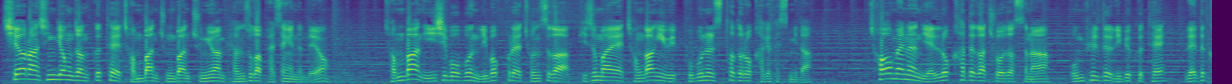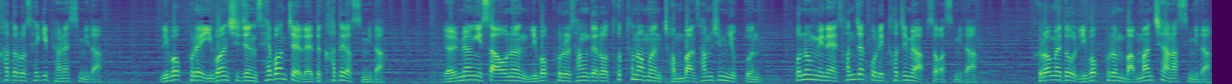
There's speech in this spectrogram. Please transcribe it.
치열한 신경전 끝에 전반 중반 중요한 변수가 발생했는데요. 전반 25분 리버풀의 존스가 비수마의 정강이 윗 부분을 스터드로 가격했습니다. 처음에는 옐로 카드가 주어졌으나 온필드 리뷰 끝에 레드 카드로 색이 변했습니다. 리버풀의 이번 시즌 세 번째 레드 카드였습니다. 10명이 싸우는 리버풀을 상대로 토트넘은 전반 36분 손흥민의 선제골이 터지며 앞서갔습니다. 그럼에도 리버풀은 만만치 않았습니다.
